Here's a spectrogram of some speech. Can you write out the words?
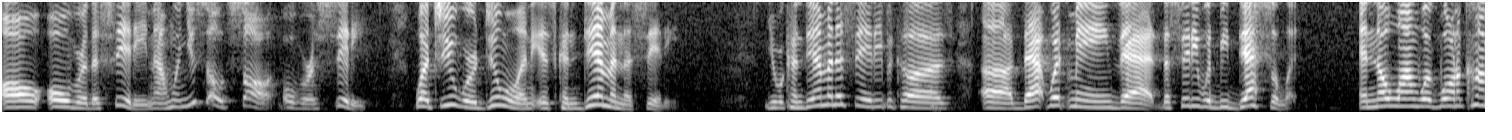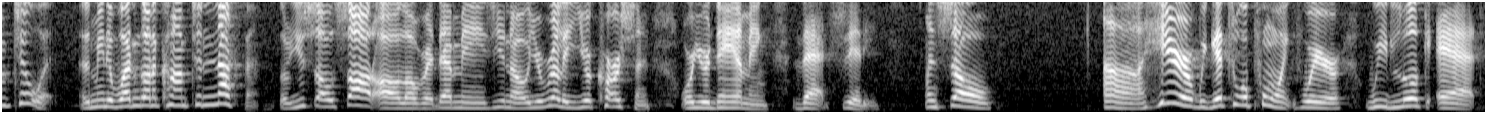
all over the city. Now, when you sowed salt over a city, what you were doing is condemning the city. You were condemning the city because uh, that would mean that the city would be desolate and no one would want to come to it. I mean, it wasn't going to come to nothing. So you sow salt all over it. That means, you know, you're really, you're cursing or you're damning that city. And so uh, here we get to a point where we look at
